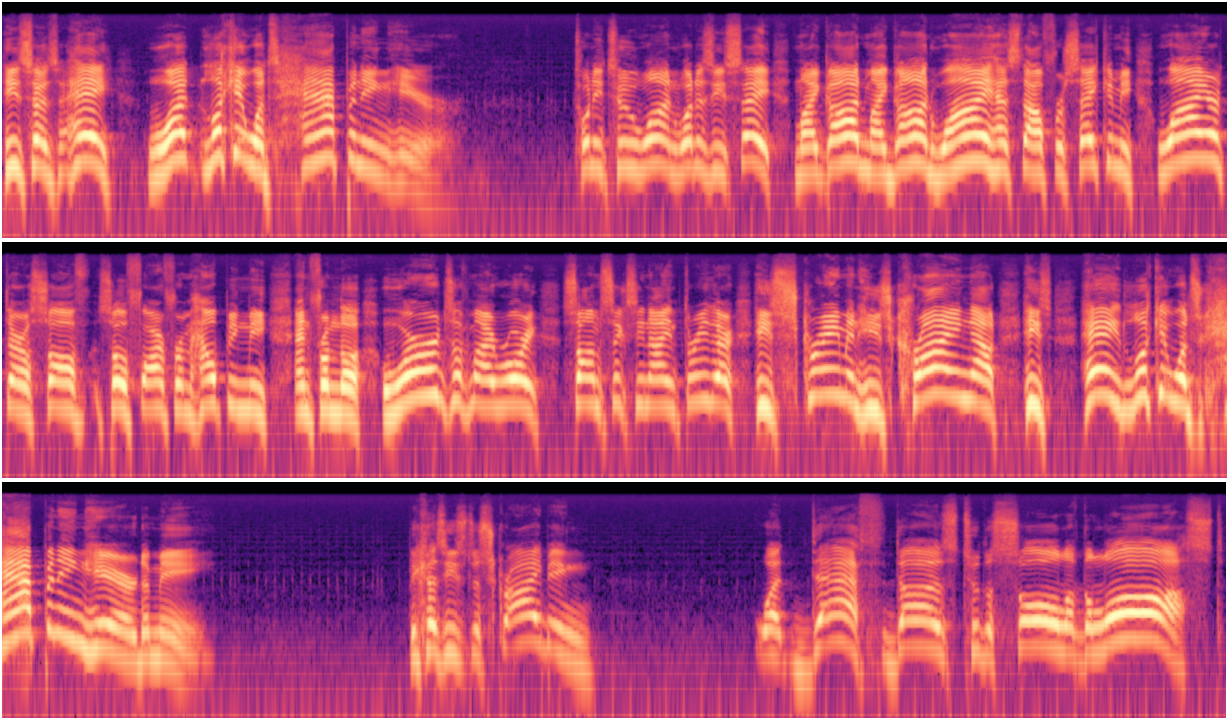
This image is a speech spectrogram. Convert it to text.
He says, Hey, what? Look at what's happening here. 22 1, what does he say? My God, my God, why hast thou forsaken me? Why art thou so, so far from helping me and from the words of my roaring? Psalm 69 3 there, he's screaming, he's crying out. He's, hey, look at what's happening here to me. Because he's describing what death does to the soul of the lost.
